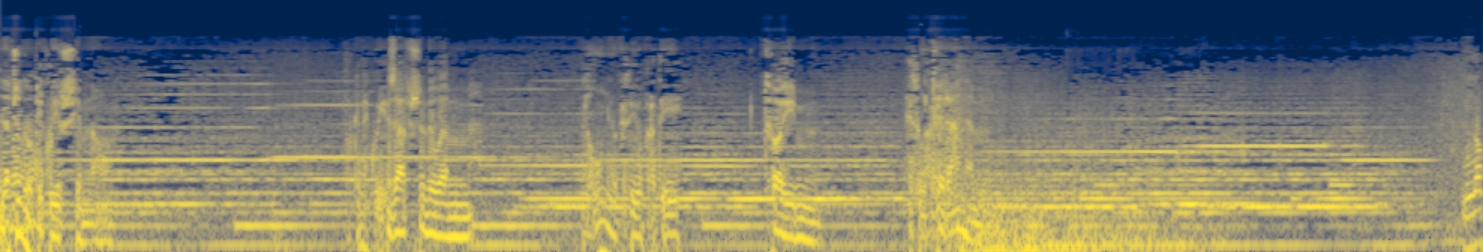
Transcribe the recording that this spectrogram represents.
Dlaczego opiekujesz się mną? Zawsze byłem twoim guerra. tyranem. No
